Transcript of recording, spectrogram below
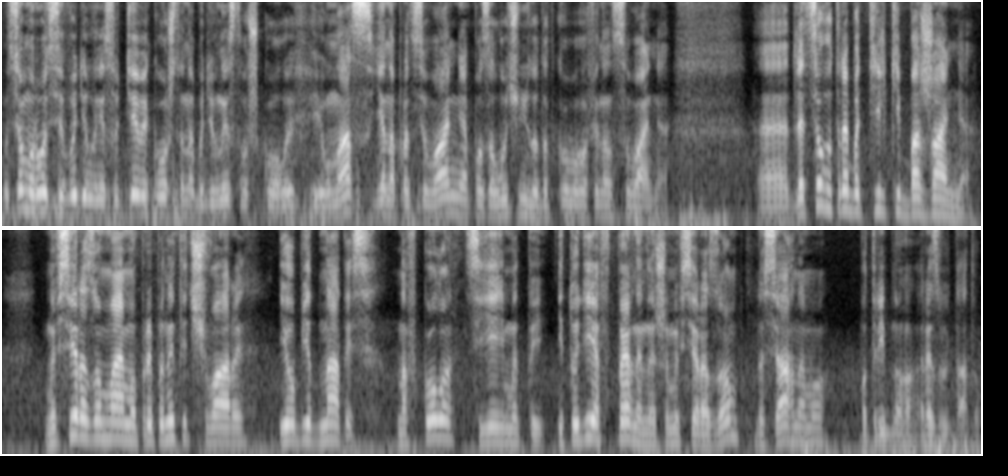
У цьому році виділені суттєві кошти на будівництво школи, і у нас є напрацювання по залученню додаткового фінансування. Е, Для цього треба тільки бажання. Ми всі разом маємо припинити чвари і об'єднатись навколо цієї мети. І тоді я впевнений, що ми всі разом досягнемо потрібного результату.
